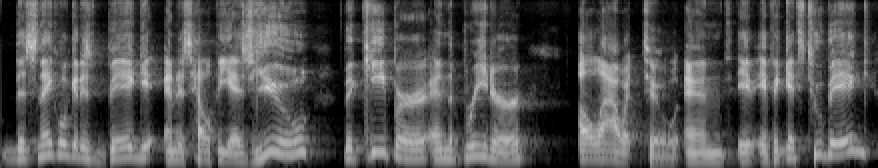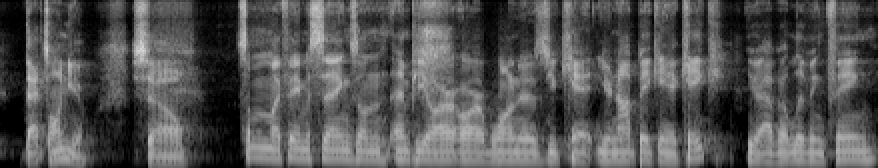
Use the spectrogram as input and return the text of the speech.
the snake will get as big and as healthy as you, the keeper and the breeder, allow it to. And if, if it gets too big, that's on you. So Some of my famous sayings on MPR are one is you can't, you're not baking a cake. You have a living thing,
